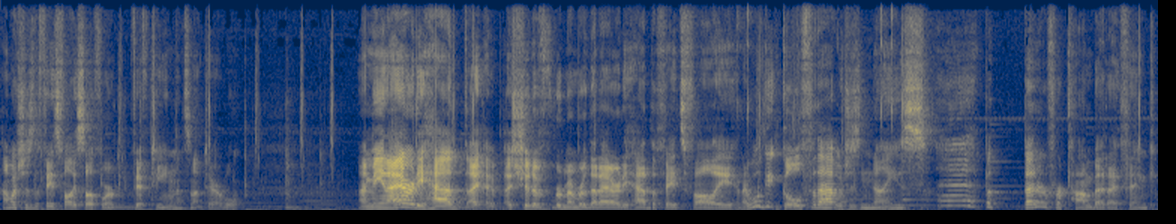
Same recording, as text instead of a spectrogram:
how much does the Fate's Folly sell for? 15? That's not terrible. I mean, I already had... I, I should have remembered that I already had the Fate's Folly, and I will get gold for that, which is nice. Eh, but better for combat, I think.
